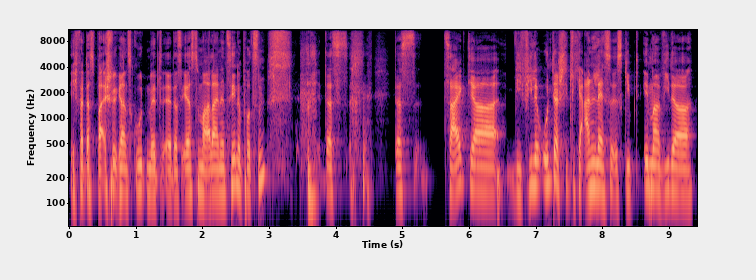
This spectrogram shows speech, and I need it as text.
Ich fand das Beispiel ganz gut mit äh, das erste Mal alleine Zähne putzen. Das, das zeigt ja, wie viele unterschiedliche Anlässe es gibt, immer wieder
